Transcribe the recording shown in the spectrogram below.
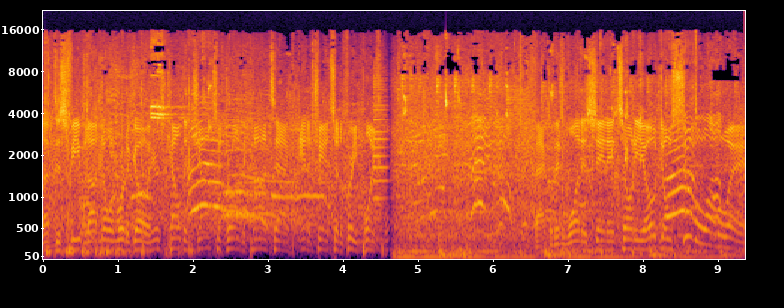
Left his feet without knowing where to go. Here's Keldon Johnson drawing the contact and a chance at a three-point. Back within one is San Antonio. Dosunmu all the way.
